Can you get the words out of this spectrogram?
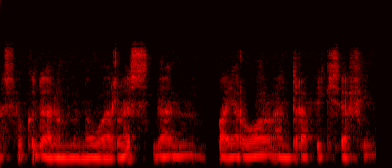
masuk ke dalam menu wireless dan firewall and traffic saving.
